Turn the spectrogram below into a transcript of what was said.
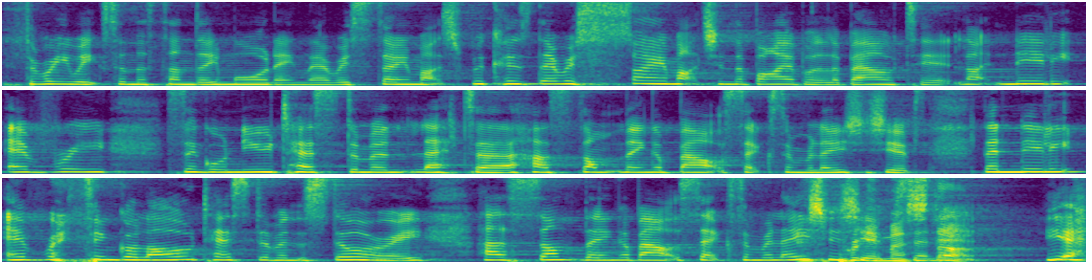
three weeks on the Sunday morning. There is so much, because there is so much in the Bible about it. Like nearly every single New Testament letter has something about sex and relationships. Then nearly every single Old Testament story has something something about sex and relationships it's pretty messed up. It. Yeah,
